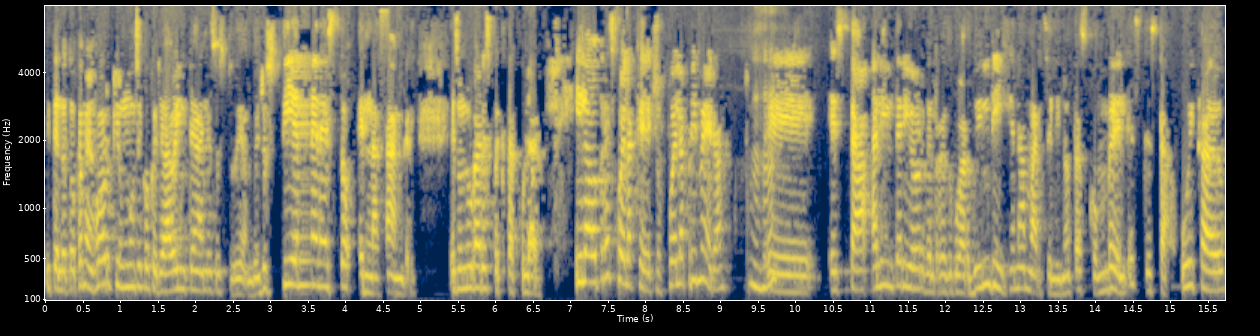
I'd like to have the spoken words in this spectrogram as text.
y te lo toca mejor que un músico que lleva 20 años estudiando. Ellos tienen esto en la sangre. Es un lugar espectacular. Y la otra escuela, que de hecho fue la primera, eh, está al interior del resguardo indígena Marcelino Tascón Vélez, que está ubicado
